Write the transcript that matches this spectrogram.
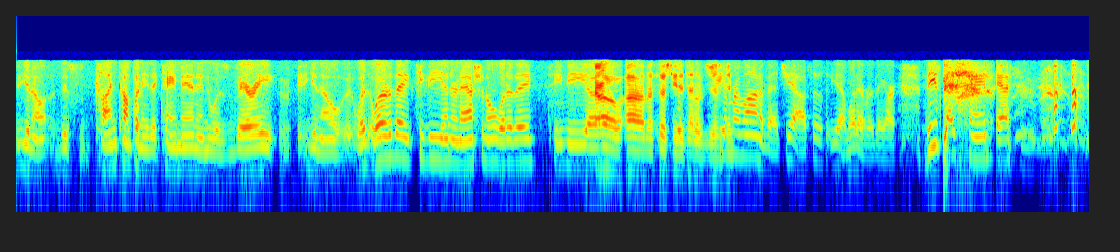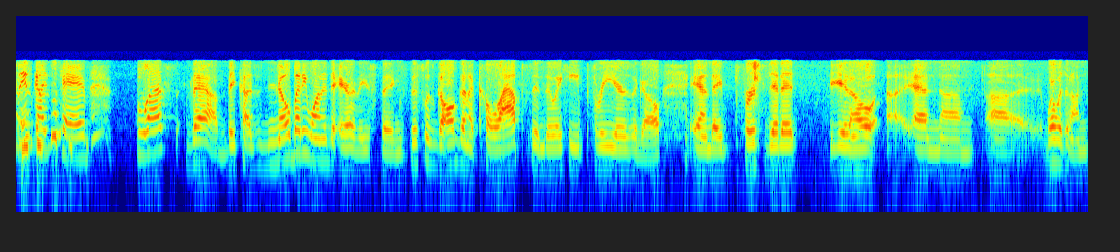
you know this kind company that came in and was very you know what what are they TV International what are they TV uh, oh, um, Associated Television. Jim Romanovich, yeah, so yeah, whatever they are. These guys came and these guys came. Bless them, because nobody wanted to air these things. This was all going to collapse into a heap three years ago, and they first did it, you know, uh, and um uh where was it on?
